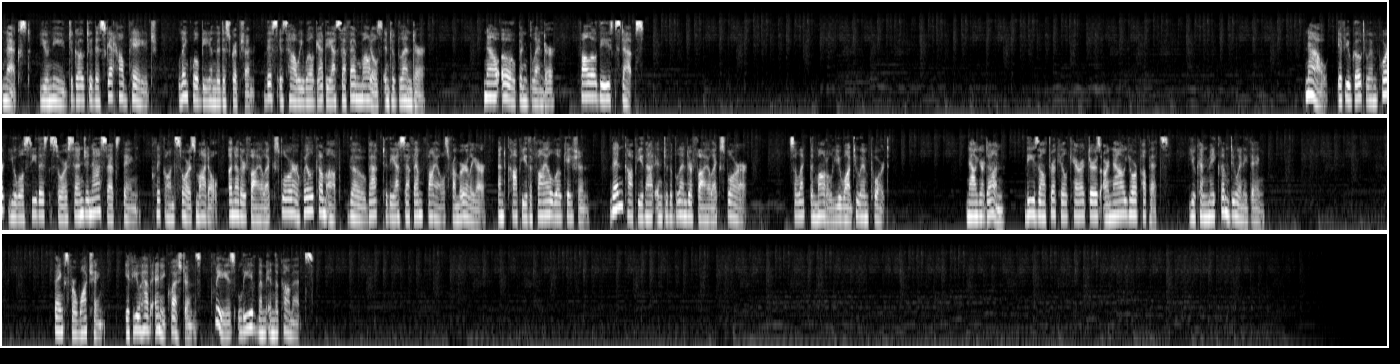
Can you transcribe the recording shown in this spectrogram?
Next, you need to go to this GitHub page. Link will be in the description. This is how we will get the SFM models into Blender. Now open Blender. Follow these steps. Now, if you go to import you will see this source engine assets thing, click on source model, another file explorer will come up. Go back to the SFM files from earlier, and copy the file location. Then copy that into the Blender file explorer. Select the model you want to import. Now you're done. These ULTRAKILL characters are now your puppets. You can make them do anything. Thanks for watching. If you have any questions, please leave them in the comments.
